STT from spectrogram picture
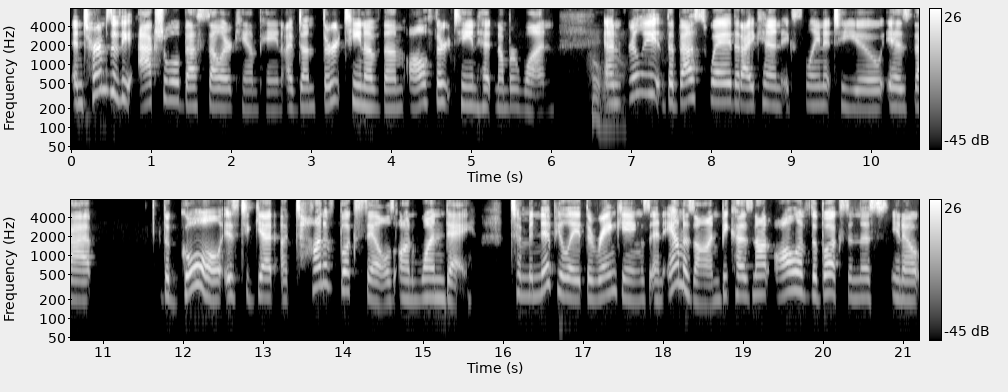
In terms of the actual bestseller campaign, I've done 13 of them. All 13 hit number one. Oh, wow. And really, the best way that I can explain it to you is that the goal is to get a ton of book sales on one day to manipulate the rankings in Amazon because not all of the books in this, you know,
